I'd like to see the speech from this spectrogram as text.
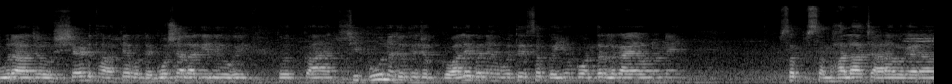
पूरा जो शेड था, क्या बोलते हैं, गौशाला गीली हो गई। तो कांचीपूर्ण जो थे, जो ग्वाले बने हुए थे, सब गैयों को अंदर लगाया उन्होंने। सब संभाला, चारा वगैरह।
